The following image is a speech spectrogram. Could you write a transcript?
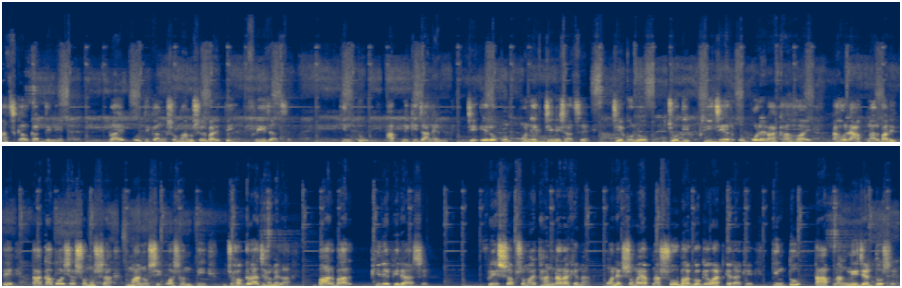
আজকালকার দিনে প্রায় অধিকাংশ মানুষের বাড়িতেই ফ্রিজ আছে। কিন্তু আপনি কি জানেন যে এরকম অনেক জিনিস আছে যেগুলো যদি ফ্রিজের উপরে রাখা হয়, তাহলে আপনার বাড়িতে টাকা পয়সার সমস্যা, মানসিক অশান্তি, ঝগড়া, ঝামেলা বারবার ফিরে ফিরে আসে। ফ্রিজ সবসময় ঠান্ডা রাখে না, অনেক সময় আপনার সৌভাগ্যকেও আটকে রাখে, কিন্তু তা আপনার নিজের দোষে।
